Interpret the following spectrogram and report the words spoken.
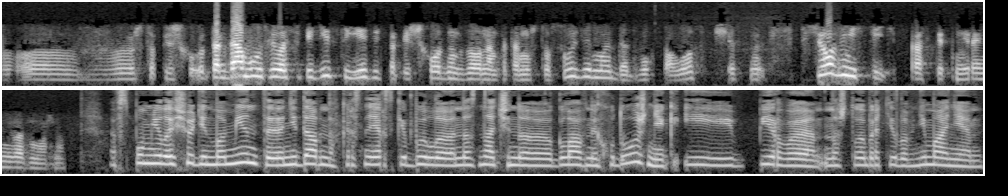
э, что пешеход- тогда будут велосипедисты ездить по пешеходным зонам, потому что сузим мы до двух полос, честно, все вместить в проспект Мира невозможно. Вспомнила еще один момент. Э, Недавно в Красноярске был э, э, главный художник, и первое, на что обратила внимание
